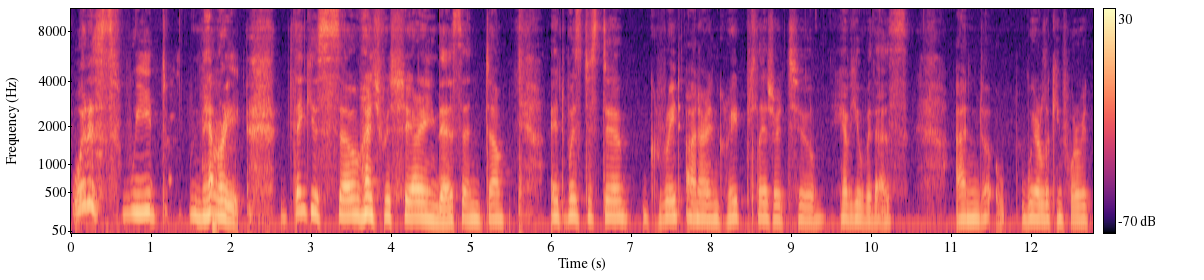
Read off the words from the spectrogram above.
What a sweet memory. Thank you so much for sharing this. And um, it was just a great honor and great pleasure to have you with us. And we're looking forward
